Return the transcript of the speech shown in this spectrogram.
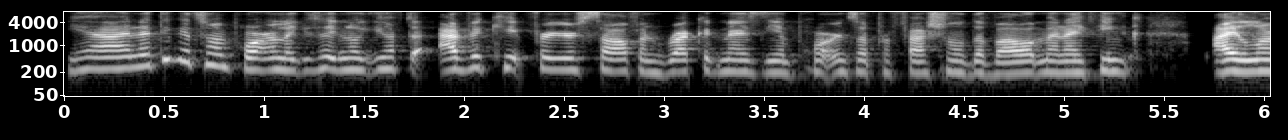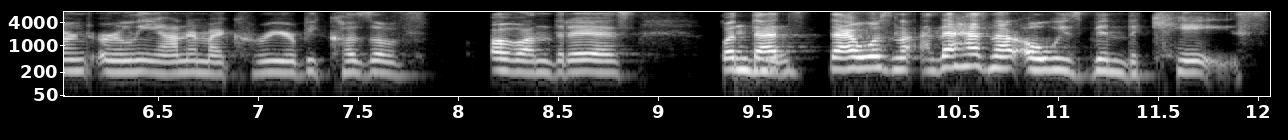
Yeah, and I think it's so important. Like you said, you know, you have to advocate for yourself and recognize the importance of professional development. I think I learned early on in my career because of of Andres, but mm-hmm. that's that was not that has not always been the case.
